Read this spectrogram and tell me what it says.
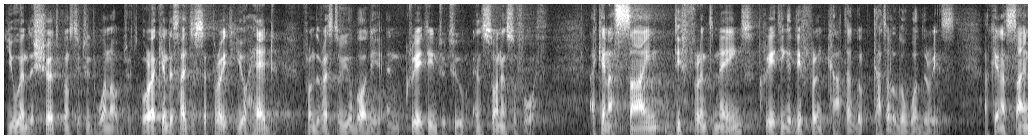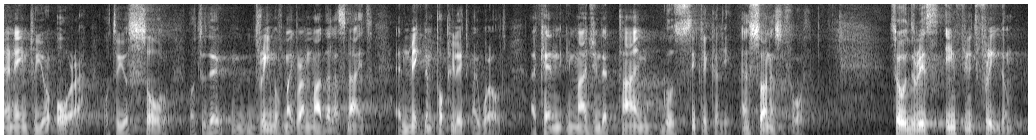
You and the shirt constitute one object. Or I can decide to separate your head from the rest of your body and create it into two, and so on and so forth. I can assign different names, creating a different catalog, catalog of what there is. I can assign a name to your aura, or to your soul, or to the dream of my grandmother last night, and make them populate my world. I can imagine that time goes cyclically, and so on and so forth. So there is infinite freedom.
